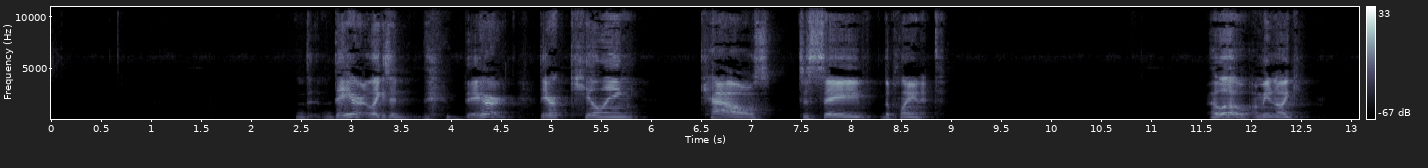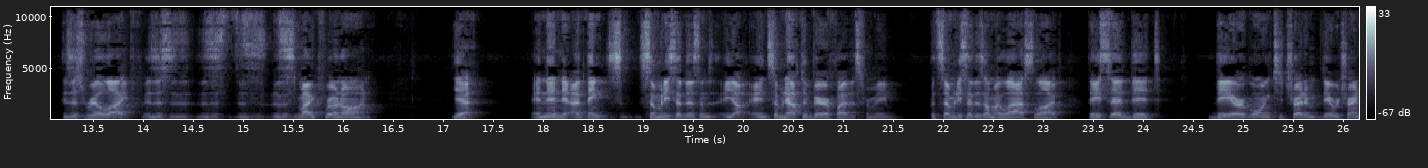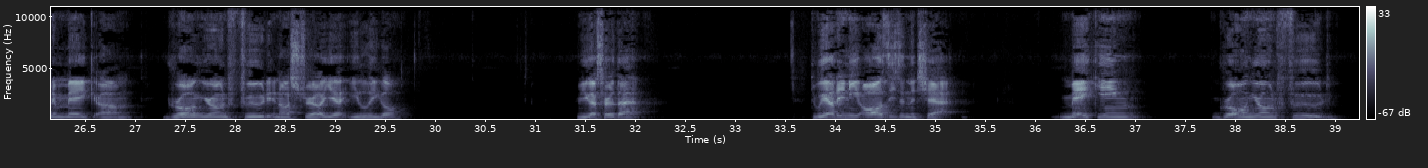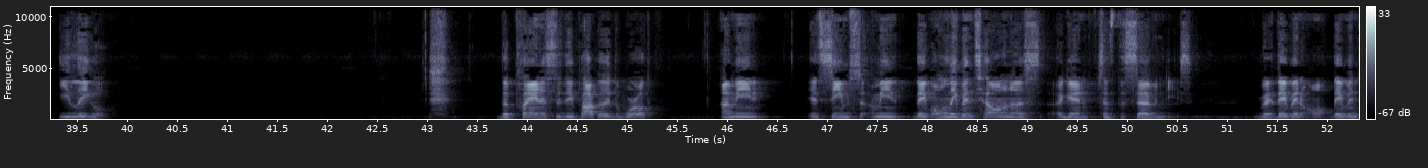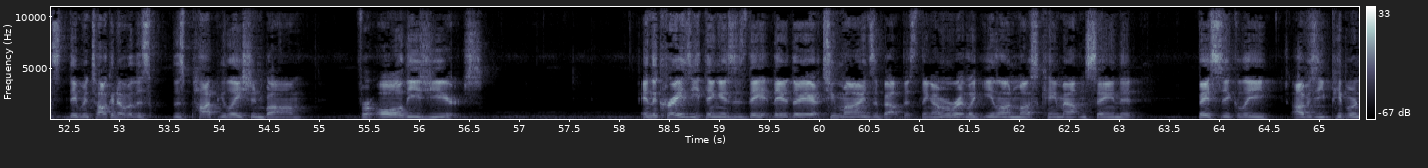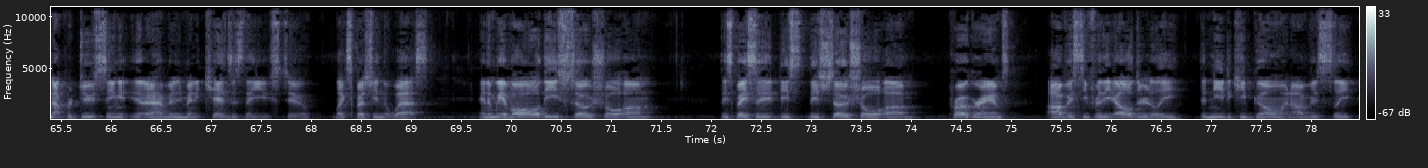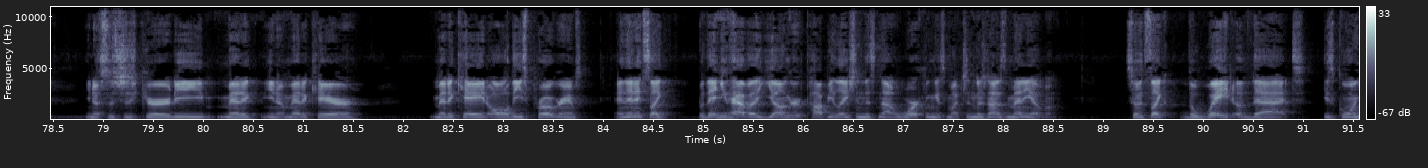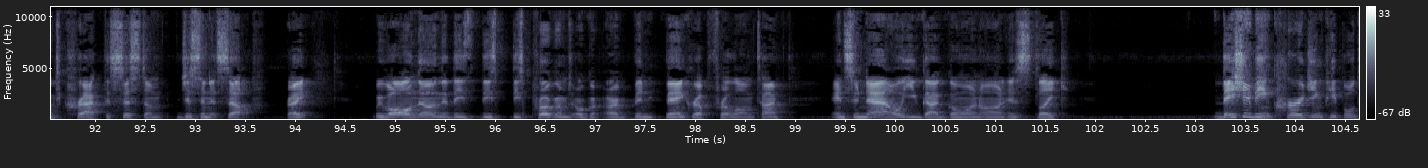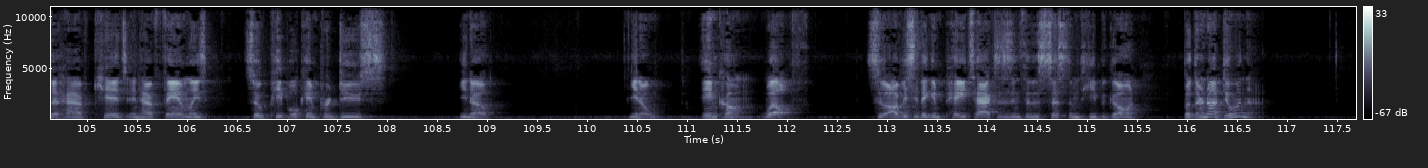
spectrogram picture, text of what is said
They are, like I said, they are they are killing cows to save the planet. Hello, I mean, like, is this real life? Is this is this is this, is this microphone on? Yeah, and then I think somebody said this, and, and somebody have to verify this for me. But somebody said this on my last live. They said that they are going to try to. They were trying to make um, growing your own food in Australia illegal. Have you guys heard that? Do we have any Aussies in the chat? Making growing your own food illegal. The plan is to depopulate the world. I mean, it seems i mean they've only been telling us again since the 70s they've been they've been they've been talking about this this population bomb for all these years. And the crazy thing is is they they they got two minds about this thing. I remember like elon musk came out and saying that basically obviously people are not producing they don't have as many kids as they used to like especially in the west. And then we have all these social um these basically these these social um programs obviously for the elderly the need to keep going. Obviously you know social security medic you know medicare medicaid all these programs. And then it's like but then you have a younger population that's not working as much and there's not as many of them so it's like the weight of that is going to crack the system just in itself right? We've all known that these these these programs are, are been bankrupt for a long time. And so now what you got going on is like they should be encouraging people to have kids and have families so people can produce you know you know income wealth. So obviously they can pay taxes into the system to keep it going but they're not doing that.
